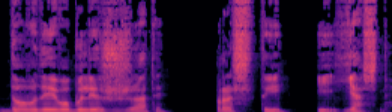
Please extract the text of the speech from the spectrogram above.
Доводы его были сжаты, просты и ясны.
